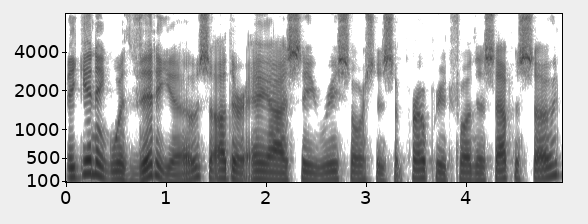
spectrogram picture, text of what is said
Beginning with videos, other AIC resources appropriate for this episode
